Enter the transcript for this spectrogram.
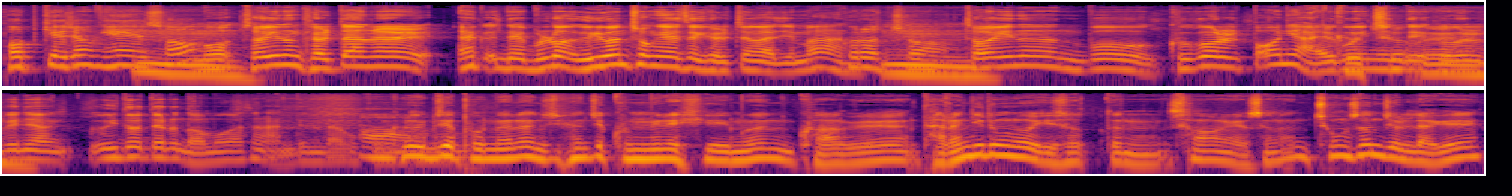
법 개정해서 음. 뭐 저희는 결단을 아, 근데 물론 의원총회에서 결정하지만 그렇죠. 음. 저희는 뭐 그걸 뻔히 알고 그렇죠. 있는데 그걸 예. 그냥 의도대로 넘어가서는 안 된다고 아. 그리고 이제 보면은 현재 국민의힘은 과거에 다른 이름으로 있었던 상황에서는 총선 전략의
